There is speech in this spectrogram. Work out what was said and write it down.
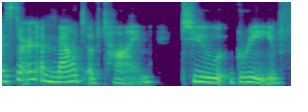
a certain amount of time to grieve?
